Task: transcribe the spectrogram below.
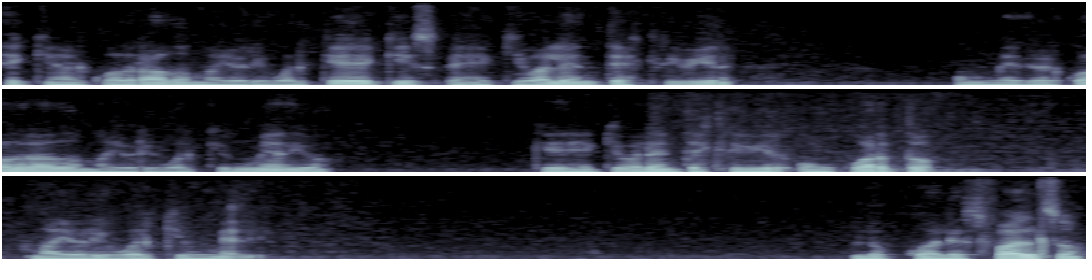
x al cuadrado mayor o igual que x es equivalente a escribir un medio al cuadrado mayor o igual que un medio que es equivalente a escribir un cuarto mayor o igual que un medio. Lo cual es falso.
